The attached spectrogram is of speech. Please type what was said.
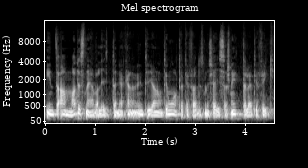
inte ammades när jag var liten. Jag kan inte göra någonting åt att jag föddes med kejsarsnitt eller att jag fick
